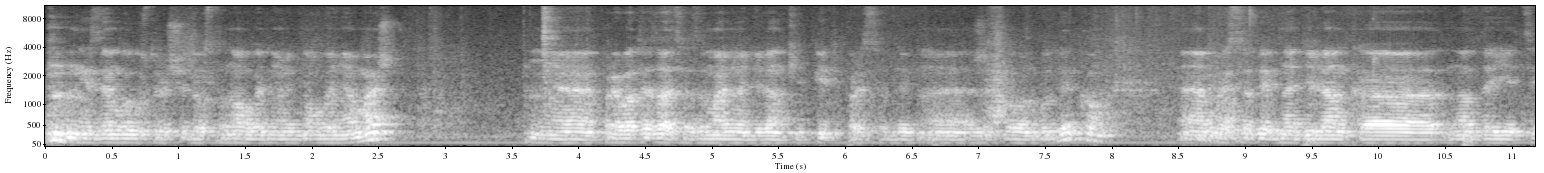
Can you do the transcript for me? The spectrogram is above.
землеустрою щодо встановлення відновлення меж. Е, Приватизація земельної ділянки під присадиб- е, житловим будинком. Е, Присадибна ділянка надається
